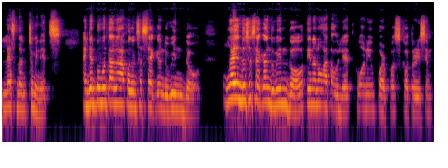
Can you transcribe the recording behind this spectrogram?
less than 2 minutes. And then pumunta na ako dun sa second window. Ngayon dun sa second window, tinanong ata ulit kung ano yung purpose ko tourism.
